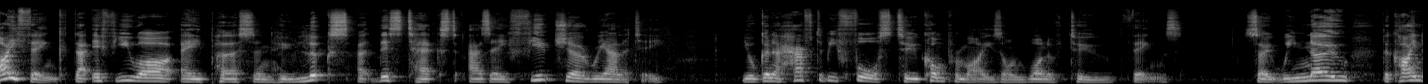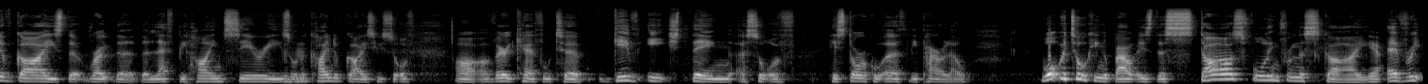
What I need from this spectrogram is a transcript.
I think that if you are a person who looks at this text as a future reality, you're going to have to be forced to compromise on one of two things. So we know the kind of guys that wrote the, the Left Behind series, or the mhm. kind of guys who sort of are, are very careful to give each thing a sort of historical earthly parallel. What we're talking about is the stars falling from the sky, Yeah. every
